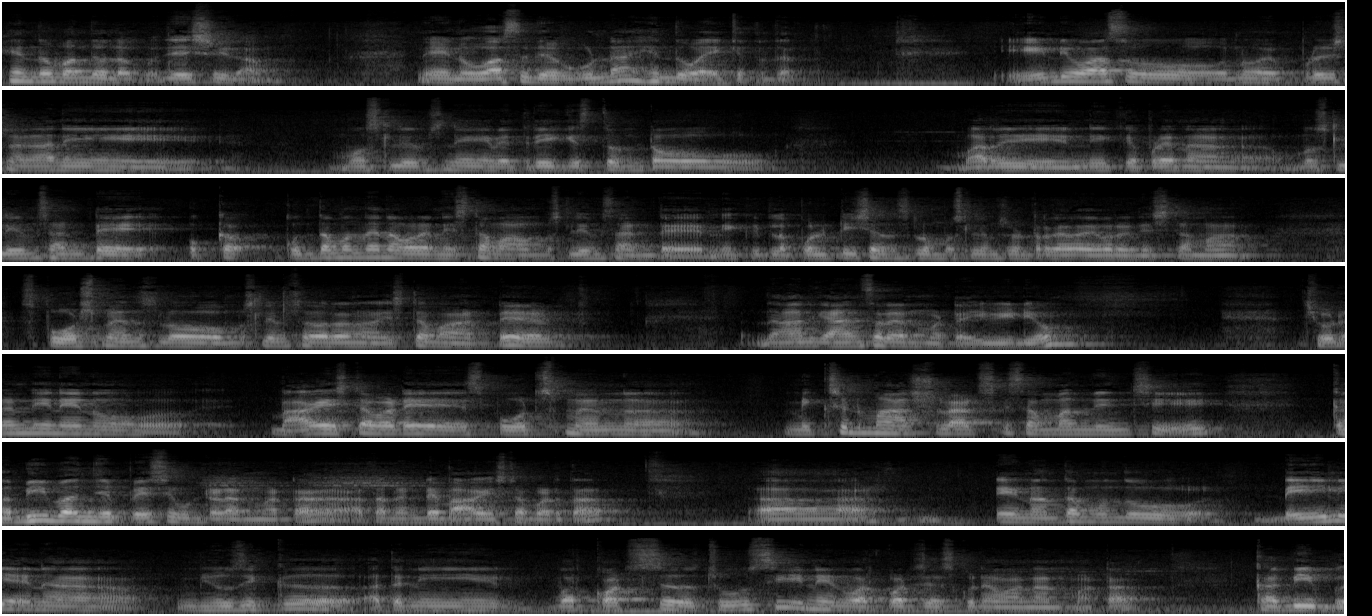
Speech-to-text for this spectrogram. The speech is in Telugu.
హిందూ బంధువులకు జై శ్రీరామ్. నేను వాసుదేవకుండా హిందూ ఐక్యత ఏంటి వాసు నువ్వు ఎప్పుడు చూసినా కానీ ముస్లిమ్స్ని వ్యతిరేకిస్తుంటావు. మరి నీకు ఎప్పుడైనా ముస్లిమ్స్ అంటే ఒక్క కొంతమంది ఎవరైనా ఇష్టమా? ముస్లిమ్స్ అంటే నీకు ఇట్లా పొలిటీషియన్స్లో ముస్లిమ్స్ ఉంటారు కదా ఎవరైనా ఇష్టమా? స్పోర్ట్స్ మెన్స్లో ముస్లిమ్స్ ఎవరైనా ఇష్టమా అంటే దానికి ఆన్సర్ అనమాట ఈ వీడియో. చూడండి నేను బాగా ఇష్టపడే స్పోర్ట్స్ మ్యాన్ మిక్స్డ్ మార్షల్ ఆర్ట్స్కి సంబంధించి కబీబ్ అని చెప్పేసి ఉంటాడనమాట అతనంటే బాగా ఇష్టపడతా. నేను అంతకుముందు డైలీ ఆయన మ్యూజిక్ అతని వర్కౌట్స్ చూసి నేను వర్కౌట్ చేసుకునేవాడిని అనమాట Khabib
